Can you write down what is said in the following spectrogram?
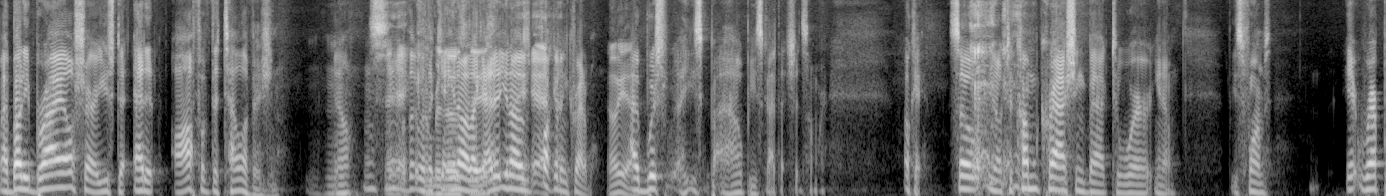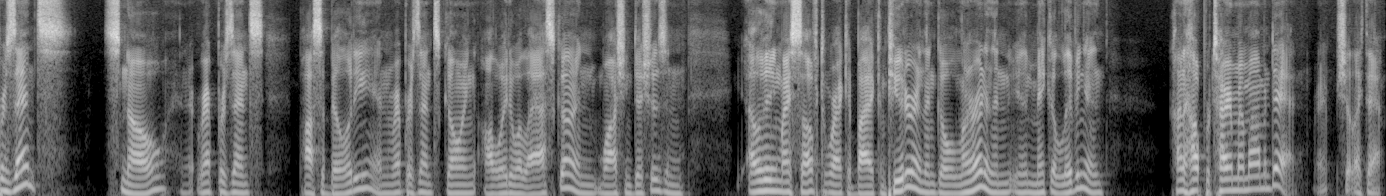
My buddy Bry Elshire used to edit off of the television. Mm-hmm. You know, hmm? Sick. with, with a, you know, those like days? edit, you know, it was Yeah. fucking incredible. Oh, yeah. I wish he's. I hope he's got that shit somewhere. Okay, so you know, to come crashing back to where you know these forms, it represents snow and it represents possibility and represents going all the way to Alaska and washing dishes and elevating myself to where I could buy a computer and then go learn and then make a living and kind of help retire my mom and dad, right? Shit like that.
